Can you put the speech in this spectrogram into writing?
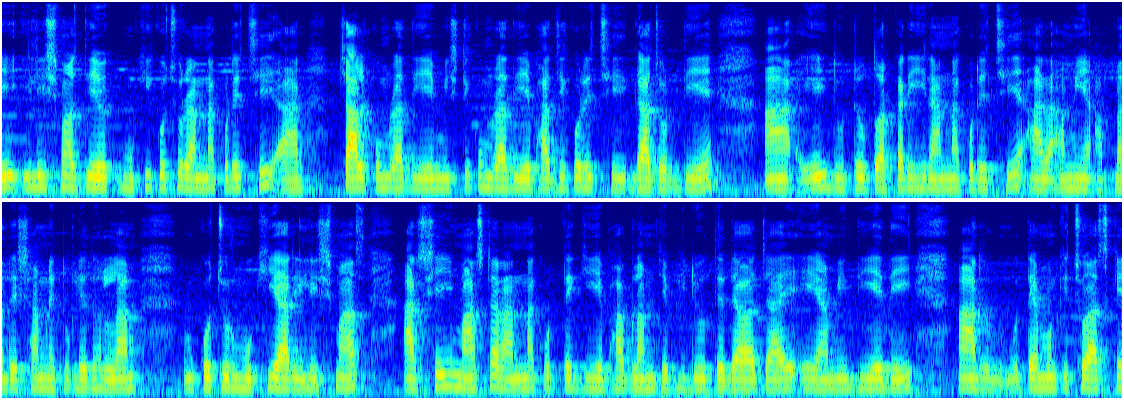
এই ইলিশ মাছ দিয়ে মুখি কচু রান্না করেছি আর চাল কুমড়া দিয়ে, মিষ্টি কুমড়া দিয়ে ভাজি করেছি গাজর দিয়ে। এই দুটো তরকারি রান্না করেছি আর আমি আপনাদের সামনে তুলে ধরলাম কচুর মুখি আর ইলিশ মাছ। আর সেই মাছটা রান্না করতে গিয়ে ভাবলাম যে ভিডিওতে দেওয়া যায়, এ আমি দিয়ে দেই। আর তেমন কিছু আজকে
